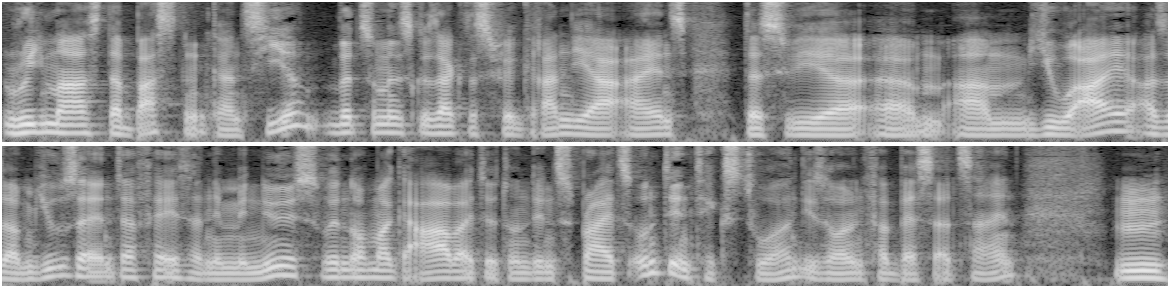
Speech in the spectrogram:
Remaster basteln kannst. Hier wird zumindest gesagt, dass für Grandia 1, dass wir ähm, am UI, also am User Interface, an den Menüs wird nochmal gearbeitet und den Sprites und den Texturen, die sollen verbessert sein. Hm,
